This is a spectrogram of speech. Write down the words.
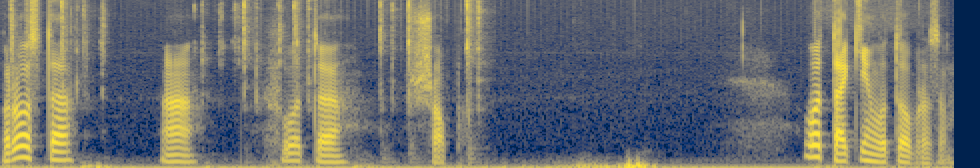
Просто а, Photoshop. Вот таким вот образом.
